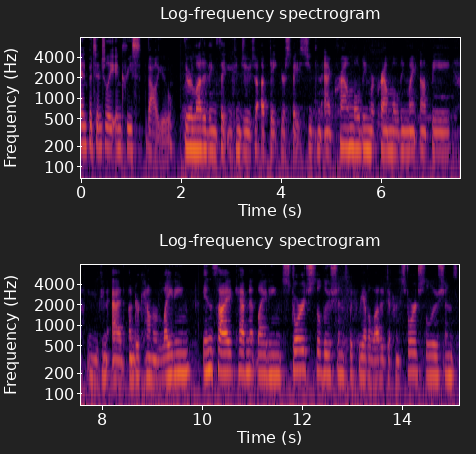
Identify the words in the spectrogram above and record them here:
and potentially increase value? There are a lot of things that you can do to update your space. You can add crown molding where crown molding might not be. You can add under counter lighting, inside cabinet lighting, storage solutions, which we have a lot of different storage solutions.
